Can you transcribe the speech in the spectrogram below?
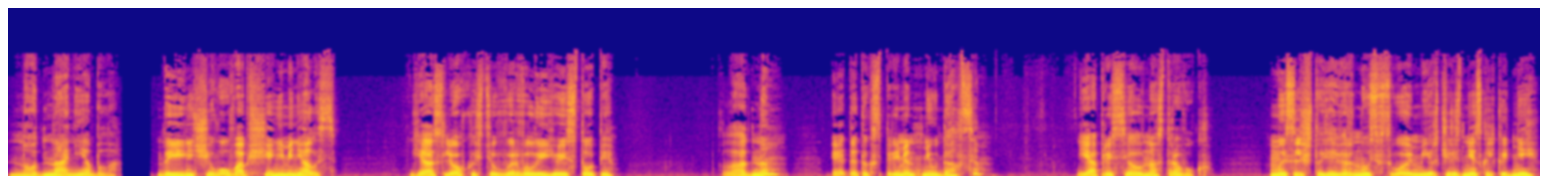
Но дна не было да и ничего вообще не менялось. Я с легкостью вырвала ее из топи. Ладно, этот эксперимент не удался. Я присела на островок. Мысль, что я вернусь в свой мир через несколько дней,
